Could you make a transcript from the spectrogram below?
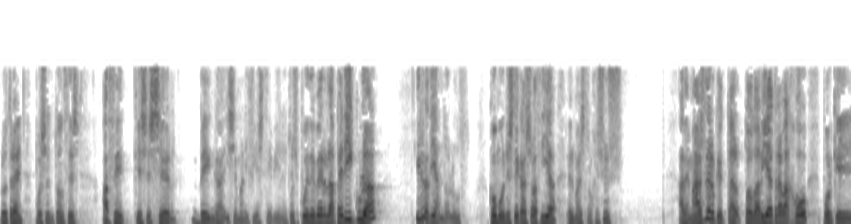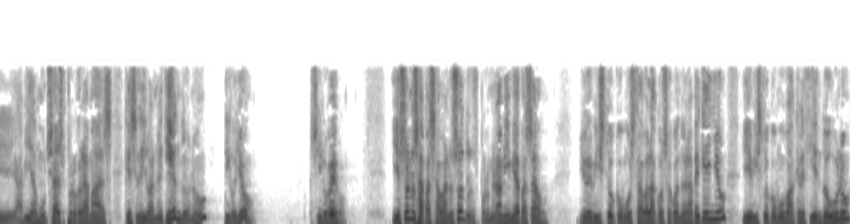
lo traen, pues entonces hace que ese ser venga y se manifieste bien. Entonces puede ver la película irradiando luz, como en este caso hacía el Maestro Jesús. Además de lo que todavía trabajó, porque había muchos programas que se le iban metiendo, ¿no? Digo yo, así lo veo. Y eso nos ha pasado a nosotros, por lo menos a mí me ha pasado. Yo he visto cómo estaba la cosa cuando era pequeño y he visto cómo va creciendo uno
